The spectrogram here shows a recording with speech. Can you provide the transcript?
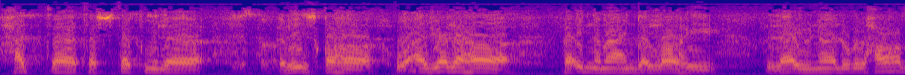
حتى تستكمل رزقها وأجلها فإن ما عند الله لا ينال بالحرام.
